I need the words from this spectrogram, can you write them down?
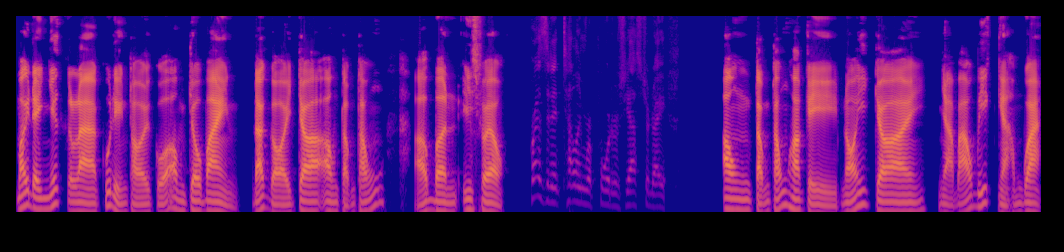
Mới đây nhất là cú điện thoại của ông Joe Biden đã gọi cho ông Tổng thống ở bên Israel. Ông Tổng thống Hoa Kỳ nói cho nhà báo biết ngày hôm qua.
